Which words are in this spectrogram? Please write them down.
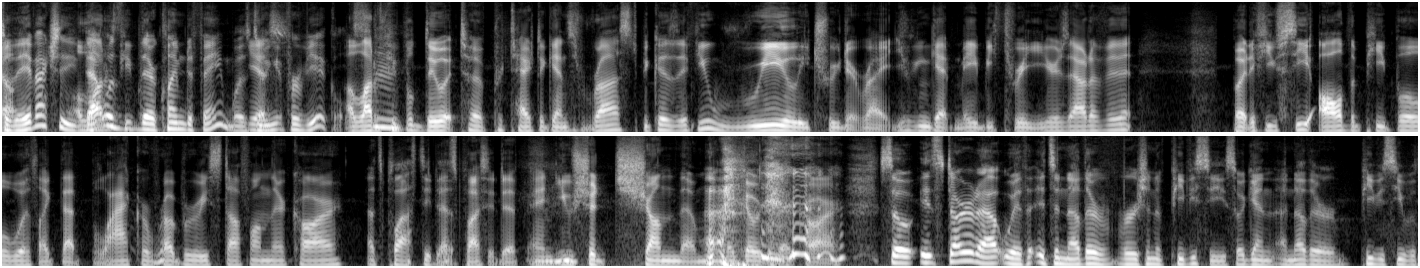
So they've actually a that was people- their claim to fame was doing it for vehicles. A lot of Mm. people do it to protect against rust because if you really treat it right, you can get maybe three years out of it. But if you see all the people with like that black or rubbery stuff on their car, That's plastic. that's plastic dip, and you should shun them when they go to their car. So it started out with it's another version of PVC. So again, another PVC with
